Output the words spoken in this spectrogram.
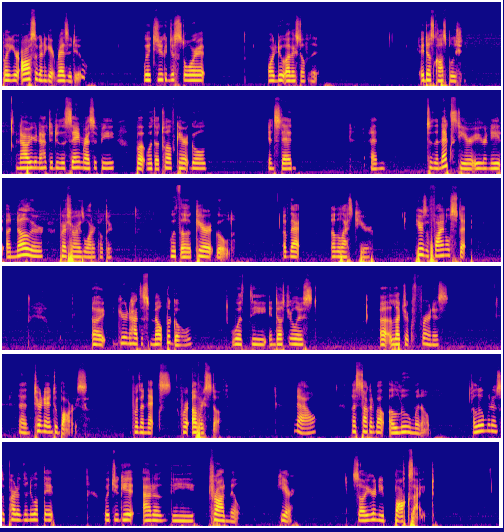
But you're also going to get residue, which you can just store it or do other stuff with it it does cause pollution. Now you're going to have to do the same recipe, but with a 12 karat gold instead. And to the next tier, you're going to need another pressurized water filter with a karat gold of that of the last tier. Here's a final step. Uh, you're going to have to smelt the gold with the industrialist uh, electric furnace and turn it into bars for the next for other stuff. Now, let's talk about aluminum. Aluminum is a part of the new update, which you get out of the trod mill here. So you're gonna need bauxite.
